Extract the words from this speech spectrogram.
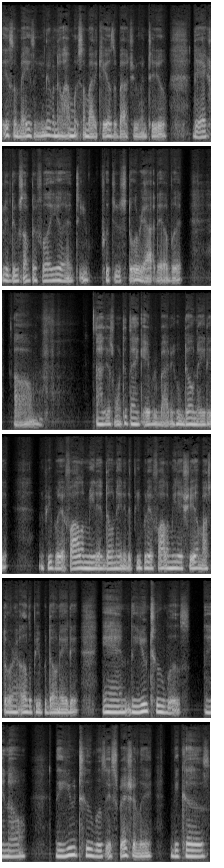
it's amazing. You never know how much somebody cares about you until they actually do something for you and you put your story out there. But um, I just want to thank everybody who donated the people that follow me that donated, the people that follow me that share my story, and other people donated, and the YouTubers, you know, the YouTubers especially because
